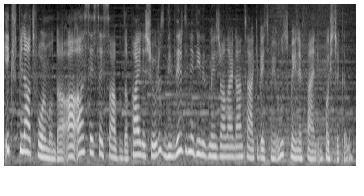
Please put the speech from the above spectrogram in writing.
X platformunda, AA Ses hesabında paylaşıyoruz. Bizleri dinlediğiniz mecralardan takip etmeyi unutmayın efendim. Hoşçakalın.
